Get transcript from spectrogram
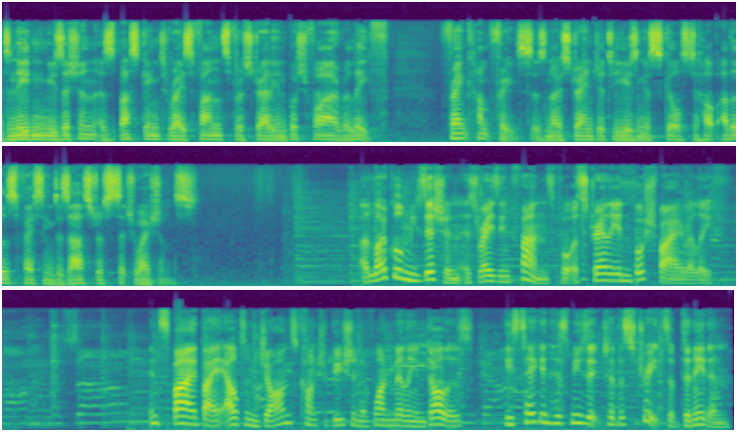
A Dunedin musician is busking to raise funds for Australian bushfire relief. Frank Humphreys is no stranger to using his skills to help others facing disastrous situations a local musician is raising funds for Australian bushfire relief. Inspired by Elton John's contribution of $1 million, he's taken his music to the streets of Dunedin.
